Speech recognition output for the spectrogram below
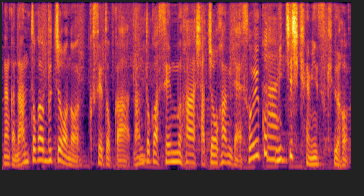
なんかなんとか部長の癖とかなんとか専務派社長派みたいなそういうこと、はい。知識は身につくけど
